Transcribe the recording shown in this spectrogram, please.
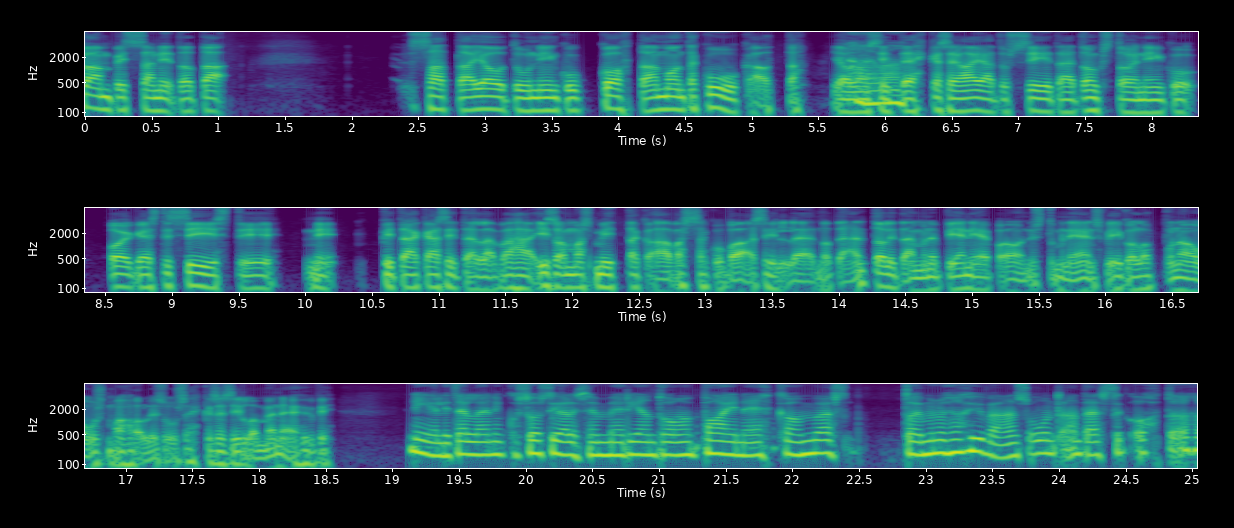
kampissa, niin tota, saattaa joutua niin kuin kohtaan monta kuukautta jolloin sitten ehkä se ajatus siitä, että onko toi niinku oikeasti siistiä, niin pitää käsitellä vähän isommassa mittakaavassa kuin vaan silleen, että no tämä nyt oli tämmöinen pieni epäonnistuminen ensi viikonloppuna on uusi mahdollisuus, ehkä se silloin menee hyvin. Niin, eli tällainen niin sosiaalisen median tuoma paine ehkä on myös toiminut ihan hyvään suuntaan tässä kohtaa.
